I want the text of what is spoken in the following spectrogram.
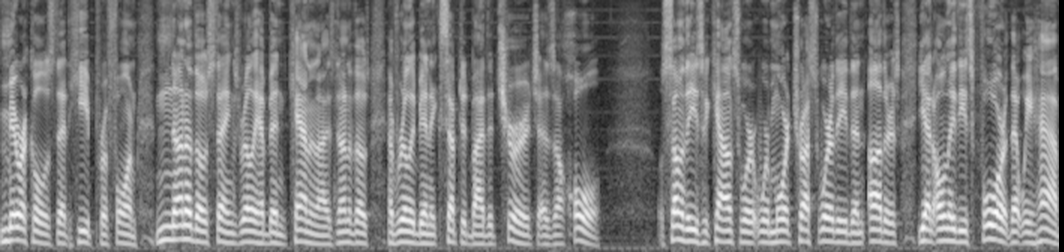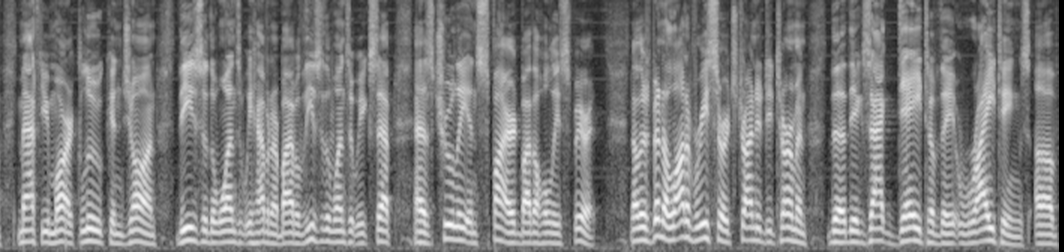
miracles that he performed. None of those things really have been canonized, none of those have really been accepted by the church as a whole. Some of these accounts were, were more trustworthy than others, yet only these four that we have Matthew, Mark, Luke, and John these are the ones that we have in our Bible. These are the ones that we accept as truly inspired by the Holy Spirit. Now, there's been a lot of research trying to determine the, the exact date of the writings of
